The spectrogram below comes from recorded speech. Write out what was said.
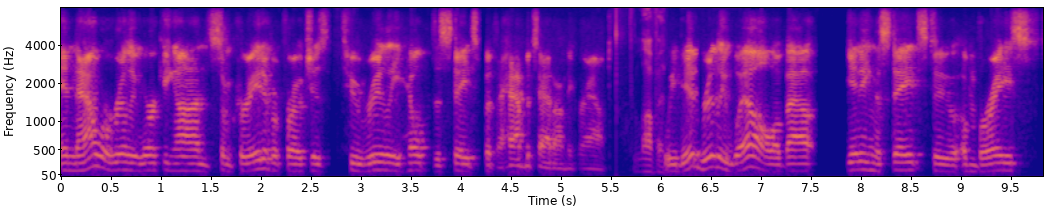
And now we're really working on some creative approaches to really help the states put the habitat on the ground. Love it. We did really well about getting the states to embrace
